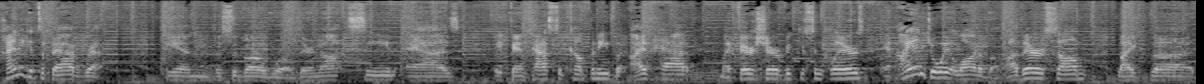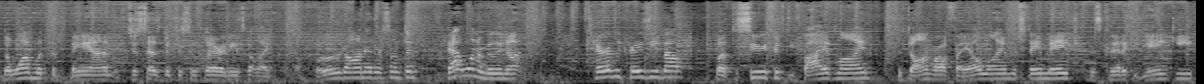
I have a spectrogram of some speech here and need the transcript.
kind of gets a bad rep in the cigar world. They're not seen as a fantastic company, but I've had my fair share of Victor Sinclairs, and I enjoy a lot of them. Uh, there are some, like the the one with the band, it just says Victor Sinclair. I think it's got like a bird on it or something. That one I'm really not terribly crazy about. But the Series 55 line, the Don Rafael line, which they make, this Connecticut Yankee,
